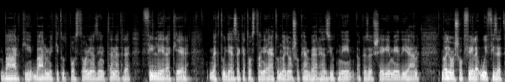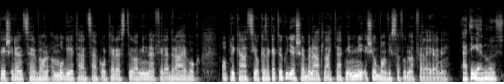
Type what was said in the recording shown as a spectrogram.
bárki, bármi ki tud posztolni az internetre, fillérekért meg tudja ezeket osztani, el tud nagyon sok emberhez jutni a közösségi médián. Nagyon sokféle új fizetési rendszer van a mobiltárcákon keresztül, a mindenféle drive-ok, applikációk, ezeket ők ügyesebben átlátják, mint mi, és jobban vissza tudnak vele élni. Hát igen, most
